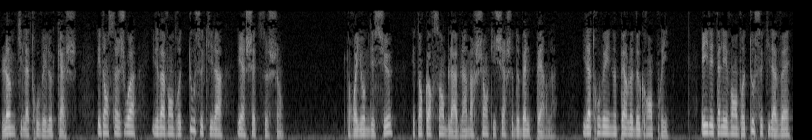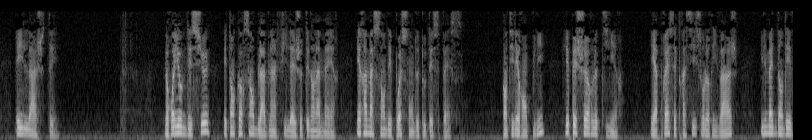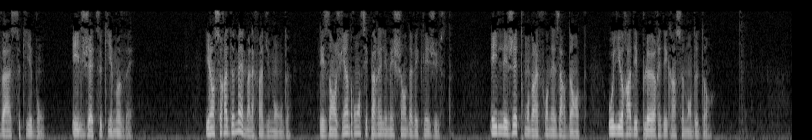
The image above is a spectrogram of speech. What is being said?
L'homme qui l'a trouvé le cache, et dans sa joie il va vendre tout ce qu'il a et achète ce champ. Le royaume des cieux est encore semblable à un marchand qui cherche de belles perles. Il a trouvé une perle de grand prix, et il est allé vendre tout ce qu'il avait, et il l'a acheté. Le royaume des cieux est encore semblable à un filet jeté dans la mer, et ramassant des poissons de toute espèce. Quand il est rempli, les pêcheurs le tirent, et après s'être assis sur le rivage, ils mettent dans des vases ce qui est bon, et ils jettent ce qui est mauvais. Il en sera de même à la fin du monde. Les anges viendront séparer les méchants d'avec les justes, et ils les jetteront dans la fournaise ardente, où il y aura des pleurs et des grincements de dents.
